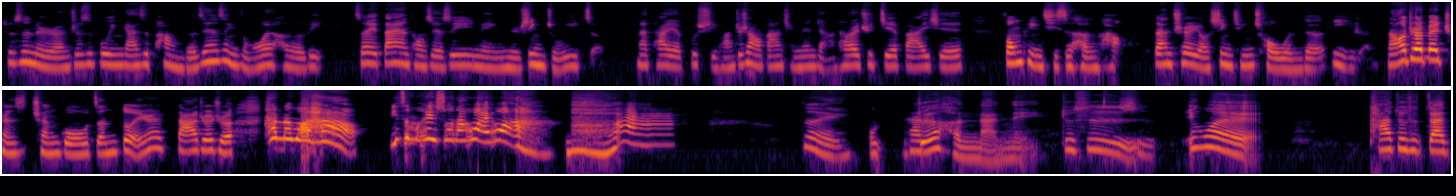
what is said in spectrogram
就是女人就是不应该是胖的，这件事情怎么会合理？所以当然同时也是一名女性主义者，那她也不喜欢，就像我刚刚前面讲的，她会去揭发一些风评其实很好，但却有性侵丑闻的艺人，然后就会被全全国针对，因为大家就会觉得他那么好，你怎么可以说他坏话？啊 对，我觉得很难呢、就是是因为他就是在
